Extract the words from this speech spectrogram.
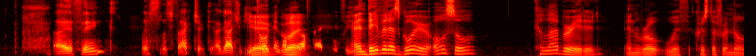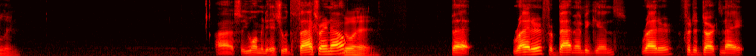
I think. Let's let's fact check. I got you. Keep Yeah, talking. go ahead. I'll fact check for you. And David S. Goyer also collaborated and wrote with Christopher Nolan. Uh, so you want me to hit you with the facts right now? Go ahead. Bet. Writer for Batman Begins. Writer for The Dark Knight.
